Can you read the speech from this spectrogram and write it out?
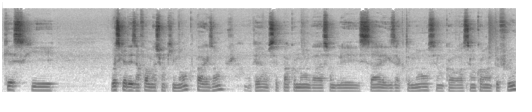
qu'est-ce qui où est-ce qu'il y a des informations qui manquent par exemple on ne sait pas comment on va assembler ça exactement c'est encore c'est encore un peu flou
